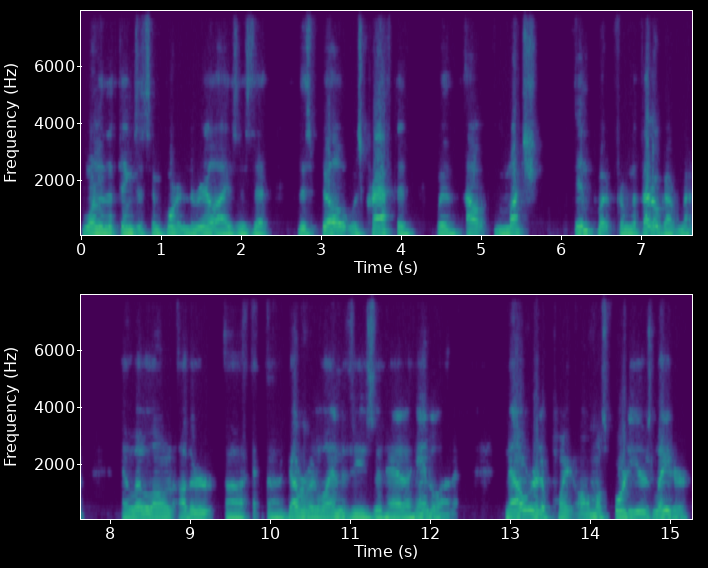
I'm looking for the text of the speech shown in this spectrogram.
one of the things that's important to realize is that this bill was crafted without much input from the federal government and let alone other uh, uh, governmental entities that had a handle on it now we're at a point almost 40 years later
